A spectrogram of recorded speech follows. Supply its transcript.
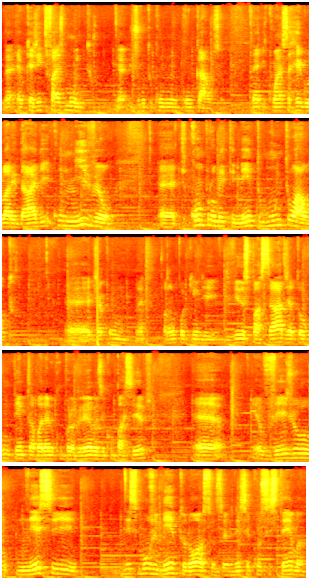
né, é o que a gente faz muito, né, junto com, com o caos. Né, e com essa regularidade e com um nível é, de comprometimento muito alto. É, já com, né, falando um pouquinho de, de, vidas passadas, já estou algum tempo trabalhando com programas e com parceiros. É, eu vejo nesse, nesse movimento nosso, ou seja, nesse ecossistema,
